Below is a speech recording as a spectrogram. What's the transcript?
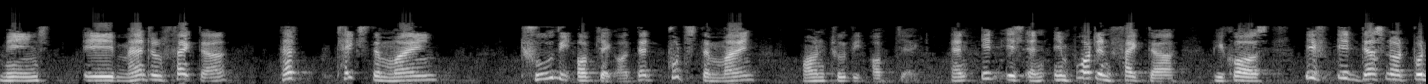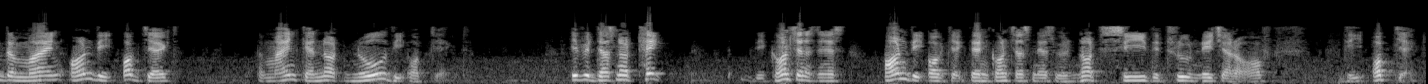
means a mental factor that takes the mind to the object or that puts the mind onto the object. And it is an important factor because if it does not put the mind on the object, the mind cannot know the object. If it does not take the consciousness on the object, then consciousness will not see the true nature of the object.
